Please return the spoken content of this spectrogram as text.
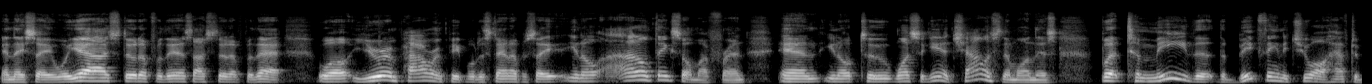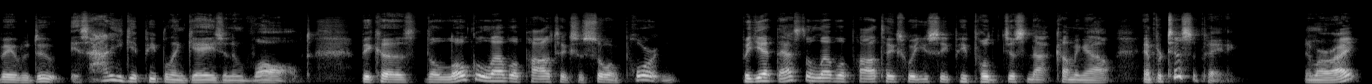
and they say, well, yeah, I stood up for this, I stood up for that. Well, you're empowering people to stand up and say, you know, I don't think so, my friend. And, you know, to once again challenge them on this. But to me, the, the big thing that you all have to be able to do is how do you get people engaged and involved? Because the local level of politics is so important, but yet that's the level of politics where you see people just not coming out and participating. Am I right?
